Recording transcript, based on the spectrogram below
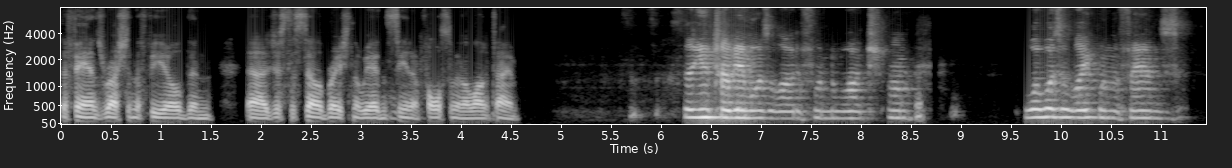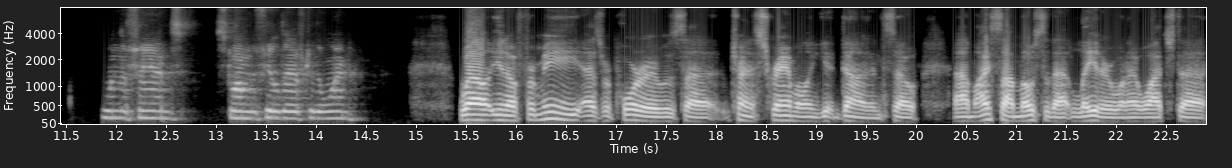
the fans rushing the field, and uh, just the celebration that we hadn't seen at Folsom in a long time. The Utah game was a lot of fun to watch. Um, what was it like when the fans when the fans stormed the field after the win? Well, you know, for me as reporter, it was uh, trying to scramble and get done, and so um, I saw most of that later when I watched uh,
